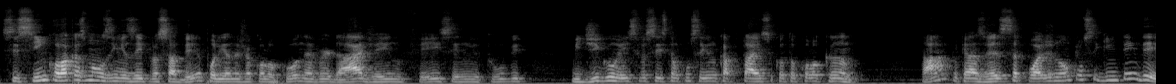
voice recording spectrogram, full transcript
Se sim, coloca as mãozinhas aí para eu saber. A Poliana já colocou, não é verdade, aí no Face, aí no YouTube. Me digam aí se vocês estão conseguindo captar isso que eu estou colocando tá? Porque às vezes você pode não conseguir entender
